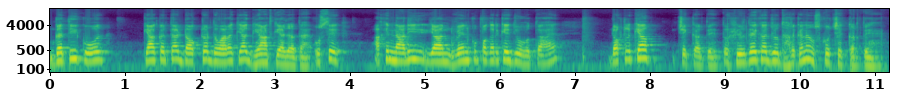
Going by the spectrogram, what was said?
गति को क्या करता है? डॉक्टर द्वारा क्या ज्ञात किया जाता है? उससे आखिर नारी या वेन को पकड़ के जो होता है, डॉक्टर क्या चेक करते हैं? तो हृदय का जो धड़कन है उसको चेक करते हैं।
